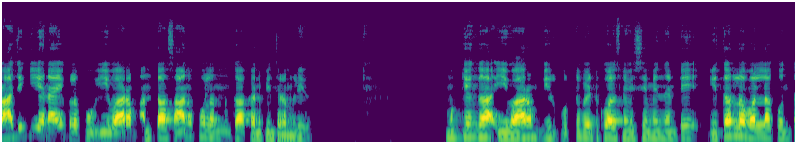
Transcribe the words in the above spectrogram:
రాజకీయ నాయకులకు ఈ వారం అంతా సానుకూలంగా కనిపించడం లేదు. ముఖ్యంగా ఈ వారం మీరు గుర్తుపెట్టుకోవాల్సిన విషయం ఏంటంటే ఇతరుల వల్ల కొంత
